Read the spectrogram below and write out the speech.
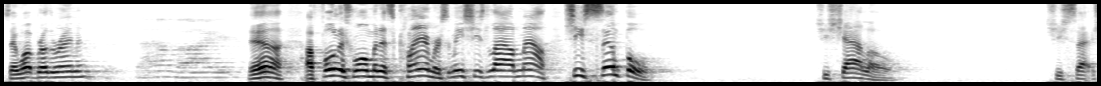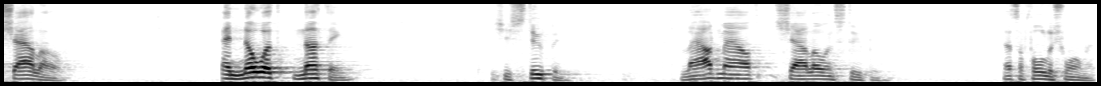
Say what, Brother Raymond? Yeah, a foolish woman is clamorous. It means she's loud mouthed. She's simple. She's shallow. She's shallow. And knoweth nothing. She's stupid. Loud mouthed, shallow, and stupid. That's a foolish woman.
